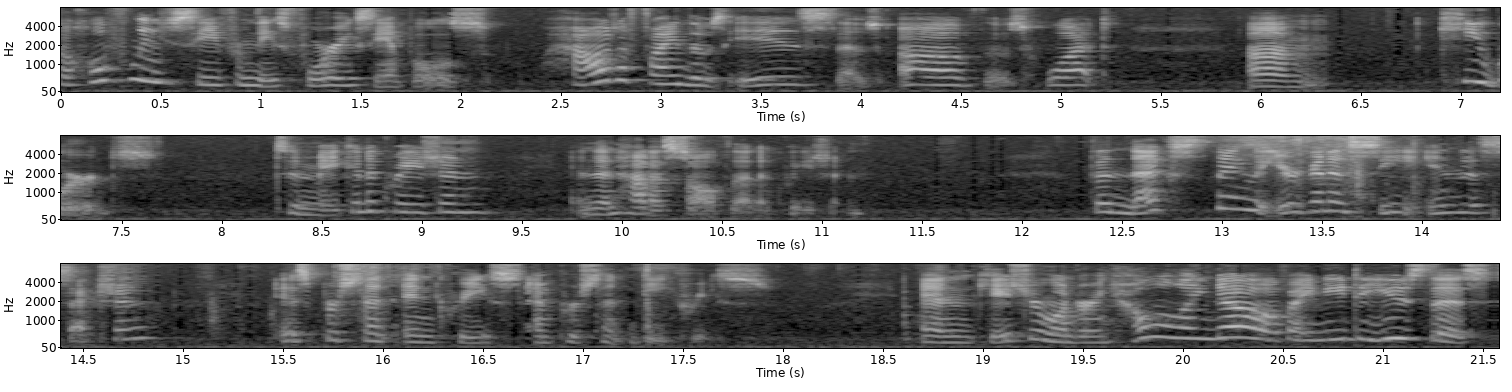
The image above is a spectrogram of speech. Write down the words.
So hopefully you see from these four examples how to find those is, those of, those what um, keywords to make an equation and then how to solve that equation. The next thing that you're going to see in this section is percent increase and percent decrease. And in case you're wondering, how will I know if I need to use this?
